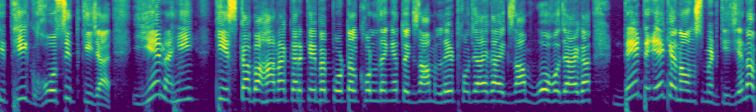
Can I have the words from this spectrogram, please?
तिथि घोषित की जाए। ये नहीं कि इसका बहाना करके भाई पोर्टल खोल देंगे तो एग्ज़ाम लेट हो जाएगा, एग्ज़ाम वो हो जाएगा। डेट एक अनाउंसमेंट कीजिए ना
